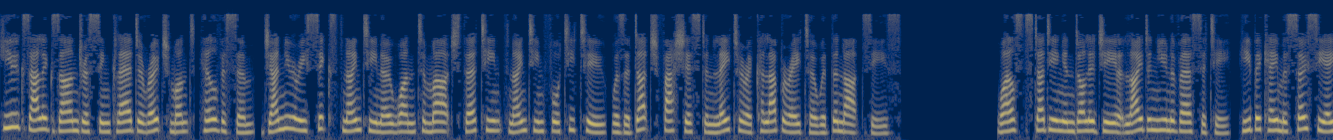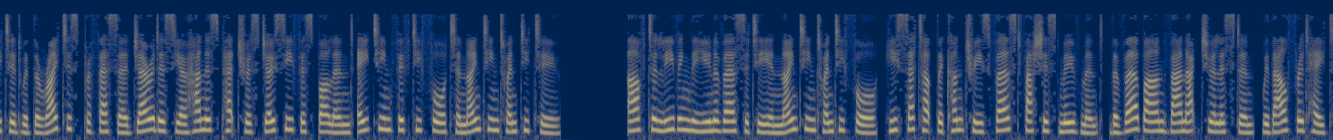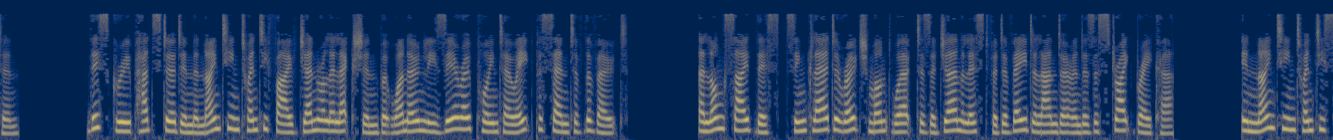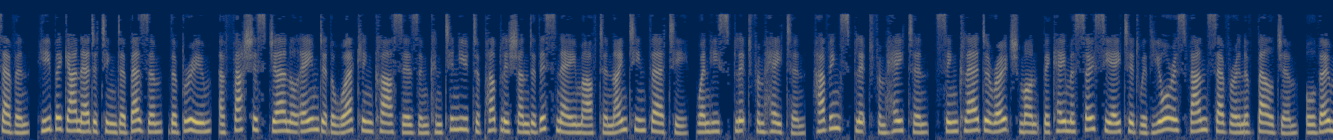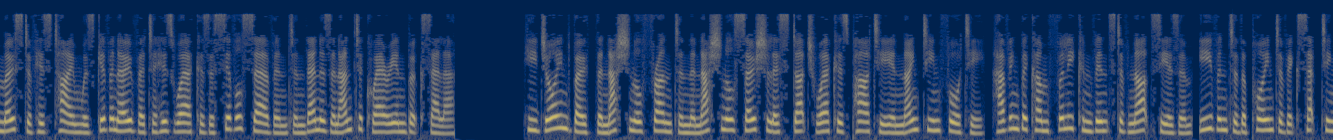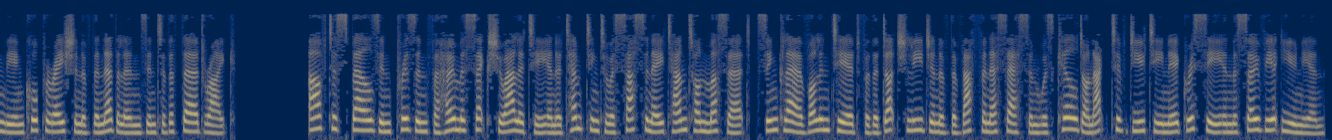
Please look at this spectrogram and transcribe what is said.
Hugues Alexandre Sinclair de Rochemont Hilversum, January 6, 1901 to March 13, 1942 was a Dutch fascist and later a collaborator with the Nazis. Whilst studying Indology at Leiden University, he became associated with the rightist professor Gerardus Johannes Petrus Josephus Bolland (1854–1922). After leaving the university in 1924, he set up the country's first fascist movement, the Verbond van Actualisten, with Alfred Haighton. This group had stood in the 1925 general election but won only 0.08% of the vote. Alongside this, Sinclair de Rochemont worked as a journalist for De Vaderlander and as a strikebreaker. In 1927, he began editing De Bezem the Broom, a fascist journal aimed at the working classes and continued to publish under this name after 1930, when he split from Haighton. Having split from Haighton, Sinclair de Rochemont became associated with Joris van Severen of Belgium, although most of his time was given over to his work as a civil servant and then as an antiquarian bookseller. He joined both the National Front and the National Socialist Dutch Workers' Party in 1940, having become fully convinced of Nazism, even to the point of accepting the incorporation of the Netherlands into the Third Reich. After spells in prison for homosexuality and attempting to assassinate Anton Mussert, Sinclair volunteered for the Dutch Legion of the Waffen-SS and was killed on active duty near Grisy in the Soviet Union.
